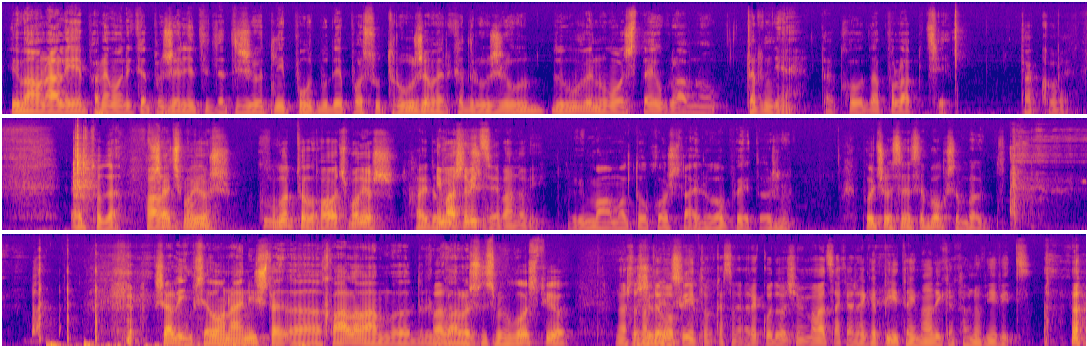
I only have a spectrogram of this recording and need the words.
ima ona lijepa, nemoj nikad poželjeti da ti životni put bude posut ružama, jer kad ruže u- uvenu, ostaje uglavnom trnje. Tako da polakće. Tako je. Eto ga, Hvala šta ćemo puno. još? Gotovo. Pa hoćemo još? Hajde, Imaš li vice, Vanovi? Imam, ali to košta, jednog opet. Počeo sam se boksom baviti. Šalim se, onaj ništa. Hvala vam, Hvala hvala što si me ugostio. Na što sam Želim te se- pitao, kad sam rekao doće mi maca, kaže, ga pita ima li kakav novi vic. Ma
